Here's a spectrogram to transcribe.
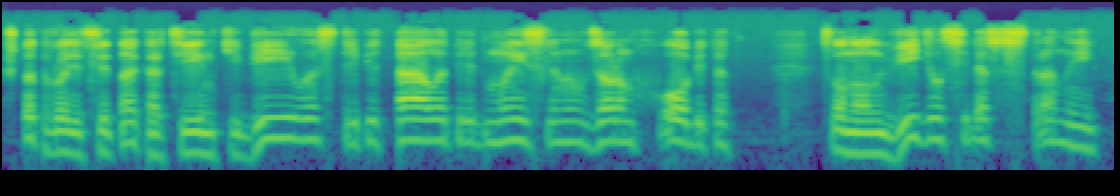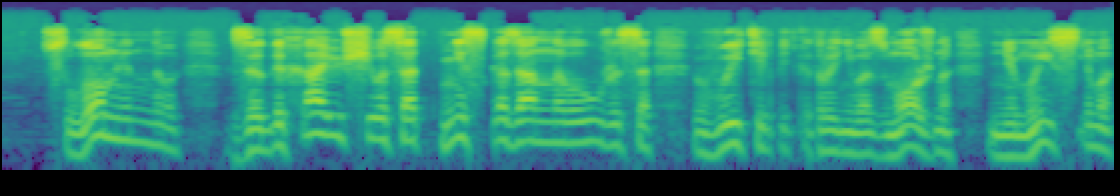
Что-то вроде цветной картинки било, стрепетало перед мысленным взором хоббита, словно он видел себя со стороны, сломленного, задыхающегося от несказанного ужаса, вытерпеть который невозможно, немыслимо,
